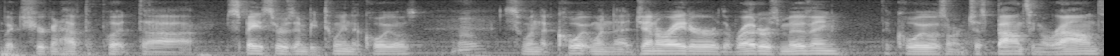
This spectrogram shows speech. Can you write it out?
which you're gonna have to put uh, spacers in between the coils. Mhm. So when the coil, when the generator or the rotor's moving, the coils aren't just bouncing around.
